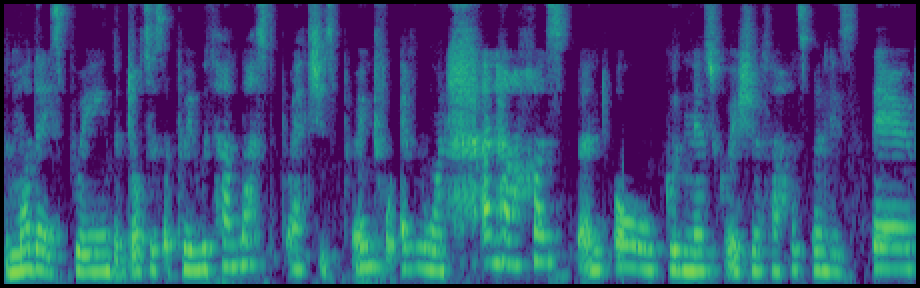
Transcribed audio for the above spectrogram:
The mother is praying, the daughters are praying with her last breath. She's praying for everyone. And her husband, oh goodness gracious, her husband is there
